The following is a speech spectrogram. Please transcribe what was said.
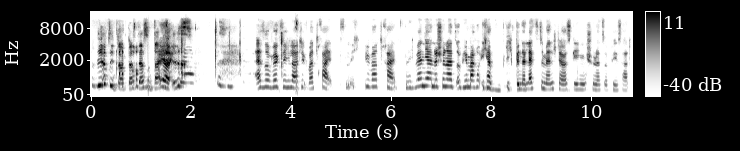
Beauty Doc, dass der so teuer ist. Also wirklich, Leute, übertreibt's nicht. Übertreibt's nicht. Wenn ihr eine Schönheits-OP machen, ich, hab, ich bin der letzte Mensch, der was gegen Schönheits-OPs hat.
